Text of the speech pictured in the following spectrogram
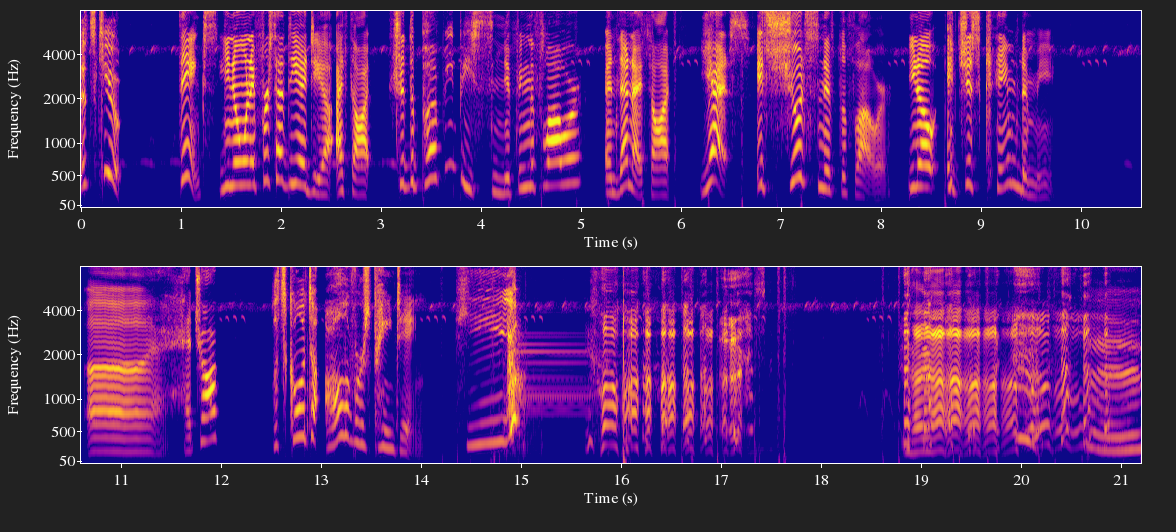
It's cute. Thanks. You know, when I first had the idea, I thought, should the puppy be sniffing the flower? And then I thought, yes, it should sniff the flower. You know, it just came to me. Uh, hedgehog? Let's go into Oliver's painting. He. Hmm.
